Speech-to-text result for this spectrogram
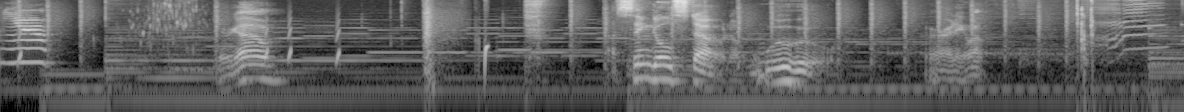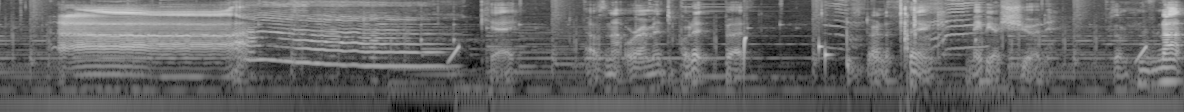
Meow. There we go. A single stone. Woohoo. Alrighty, well. Uh, okay. That was not where I meant to put it, but I'm starting to think maybe I should. Because I'm not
